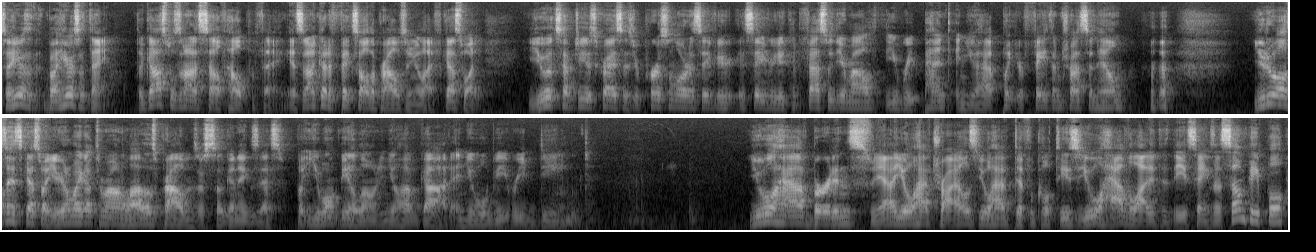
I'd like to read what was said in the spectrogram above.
So here's, the, but here's the thing: the gospel is not a self-help thing. It's not going to fix all the problems in your life. Guess what? You accept Jesus Christ as your personal Lord and Savior. Savior. You confess with your mouth. You repent, and you have put your faith and trust in Him. you do all those things. Guess what? You're going to wake up tomorrow, and a lot of those problems are still going to exist. But you won't be alone, and you'll have God, and you will be redeemed. You will have burdens. Yeah, you'll have trials. You'll have difficulties. You will have a lot of these things. And some people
